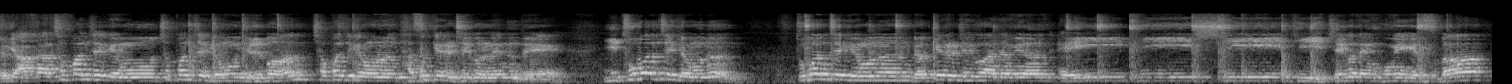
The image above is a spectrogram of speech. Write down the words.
여기 아까 첫 번째 경우, 첫 번째 경우 1번, 첫 번째 경우는 다섯 개를 제거를 했는데 이 두 번째 경우는 두 번째 경우는 몇 개를 제거하냐면 A, B, C, D 제거된 공의 개수가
